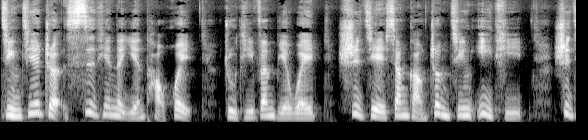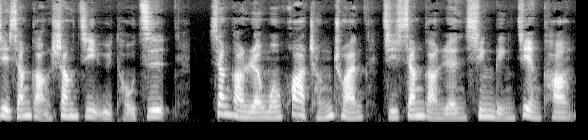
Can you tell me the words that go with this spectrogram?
紧接着四天的研讨会，主题分别为“世界香港政经议题”、“世界香港商机与投资”、“香港人文化乘船”及“香港人心灵健康”。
